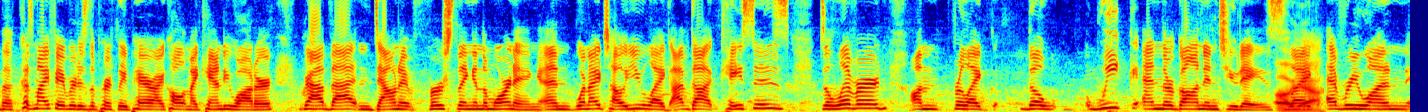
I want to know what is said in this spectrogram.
because my favorite is the prickly pear. I call it my candy water. Grab that and down it first thing in the morning. And when I tell you, like I've got cases delivered on for like the week, and they're gone in two days. Oh, like yeah. everyone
